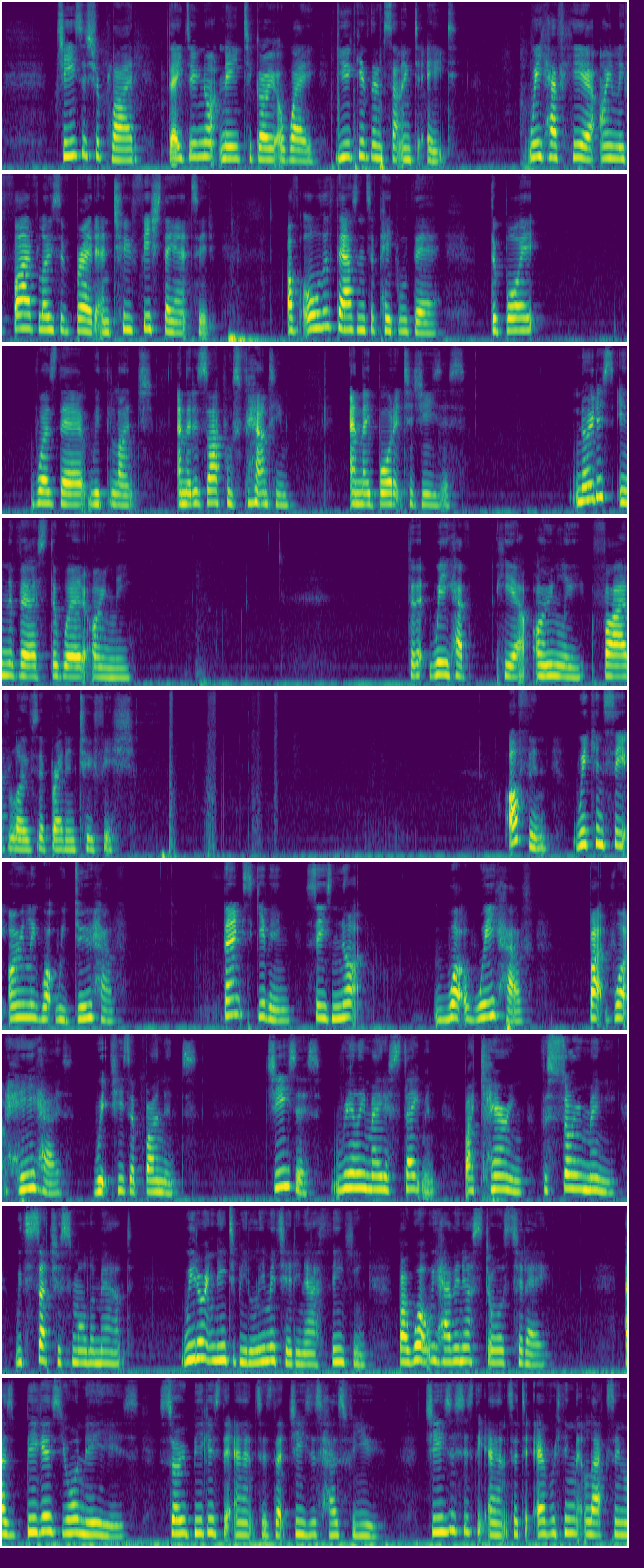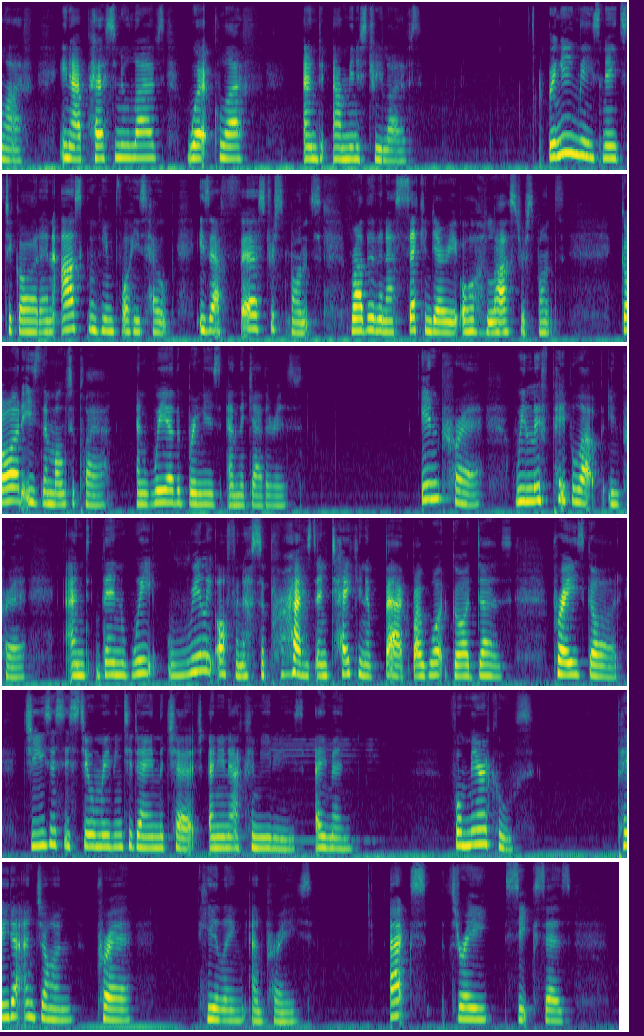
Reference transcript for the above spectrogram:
Jesus replied, They do not need to go away. You give them something to eat. We have here only five loaves of bread and two fish, they answered. Of all the thousands of people there, the boy was there with lunch, and the disciples found him, and they brought it to Jesus. Notice in the verse the word only. That we have here only five loaves of bread and two fish. Often we can see only what we do have. Thanksgiving sees not what we have, but what He has, which is abundance. Jesus really made a statement by caring for so many with such a small amount. We don't need to be limited in our thinking by what we have in our stores today. As big as your need is, so big is the answers that Jesus has for you. Jesus is the answer to everything that lacks in life, in our personal lives, work life, and our ministry lives. Bringing these needs to God and asking Him for His help is our first response rather than our secondary or last response. God is the multiplier and we are the bringers and the gatherers. In prayer, We lift people up in prayer, and then we really often are surprised and taken aback by what God does. Praise God. Jesus is still moving today in the church and in our communities. Amen. For miracles, Peter and John, prayer, healing, and praise. Acts 3 6 says,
